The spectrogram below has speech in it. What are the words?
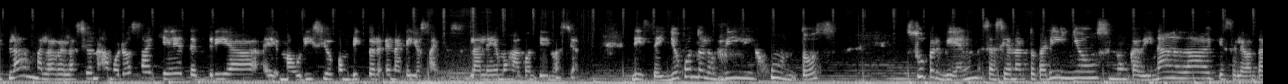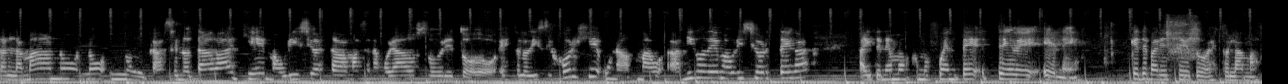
plasma la relación amorosa que tendría eh, Mauricio con Víctor en aquellos años. La leemos a continuación. Dice, yo cuando los vi juntos, súper bien, se hacían harto cariños, nunca vi nada, que se levantaran la mano, no, nunca. Se notaba que Mauricio estaba más enamorado sobre todo. Esto lo dice Jorge, un amigo de Mauricio Ortega. Ahí tenemos como fuente TVN. ¿Qué te parece de todo esto, Lama?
